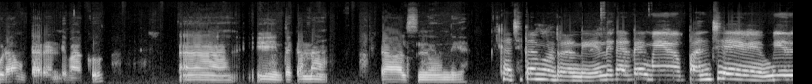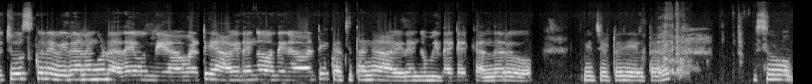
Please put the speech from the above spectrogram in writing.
కూడా ఉంటారండి మాకు. ఇంతకన్నా కావాల్సిందే ఉంది ఖచ్చితంగా ఉంటారండి ఎందుకంటే మీరు పంచే మీరు చూసుకునే విధానం కూడా అదే ఉంది కాబట్టి ఆ విధంగా ఉంది కాబట్టి ఖచ్చితంగా ఆ విధంగా మీ దగ్గరికి అందరూ మీ చుట్టూ చేరుతారు. సో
